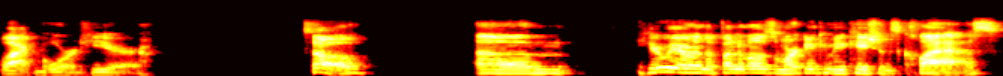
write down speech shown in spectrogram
Blackboard here. So, um, here we are in the fundamentals of marketing communications class.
